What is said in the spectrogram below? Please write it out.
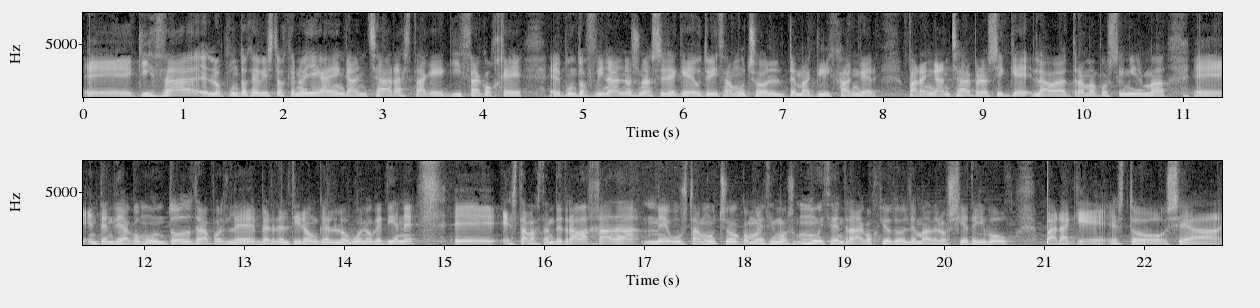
Eh, quizá los puntos que he visto es que no llega a enganchar hasta que quizá coge el punto final. No es una serie que utiliza mucho el tema cliffhanger para enganchar, pero sí que la trama por sí misma, eh, entendida como un todo, te la puedes ver del tirón, que es lo bueno que tiene. Eh, está bastante trabajada, me gusta mucho, como decimos, muy centrada, ha cogido todo el tema de los 7 y Vogue para que esto sea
